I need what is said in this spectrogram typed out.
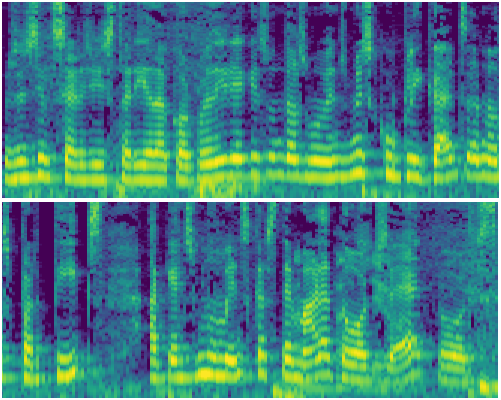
no sé si el Sergi estaria d'acord, però diria que és un dels moments més complicats en els partits, aquests moments que estem ara tots, eh? Tots.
